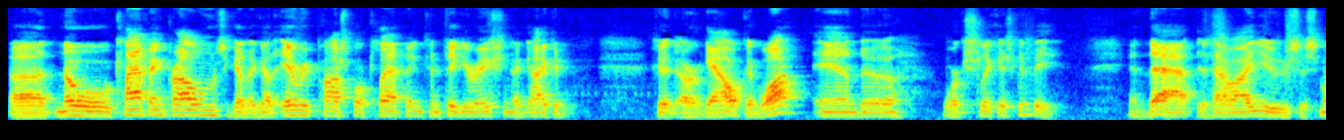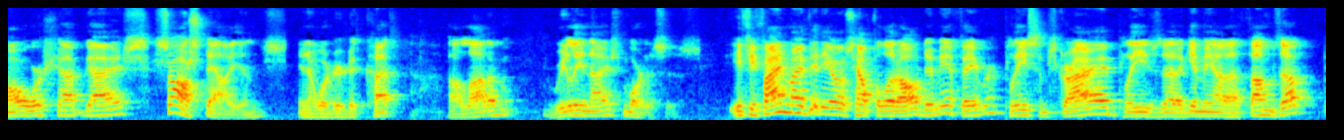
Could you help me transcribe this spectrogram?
Uh, no clamping problems because I got every possible clamping configuration a guy could, could or gal could want and uh, works slick as can be. And that is how I use the small workshop guys, Sawstallions, in order to cut a lot of really nice mortises. If you find my videos helpful at all, do me a favor. Please subscribe. Please uh, give me a thumbs up.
